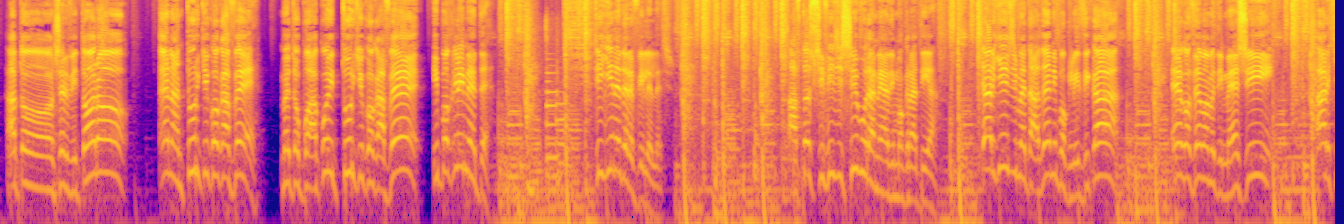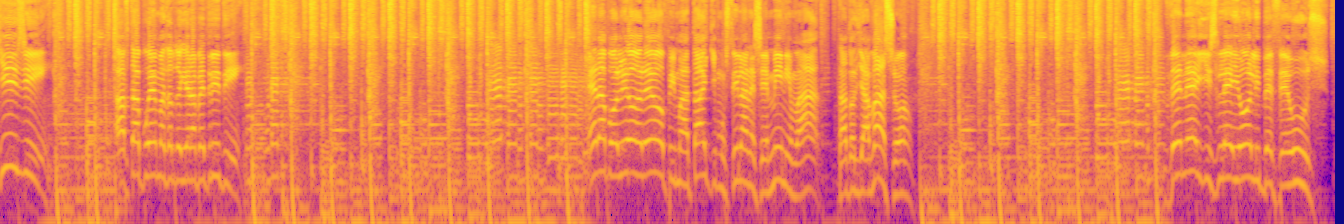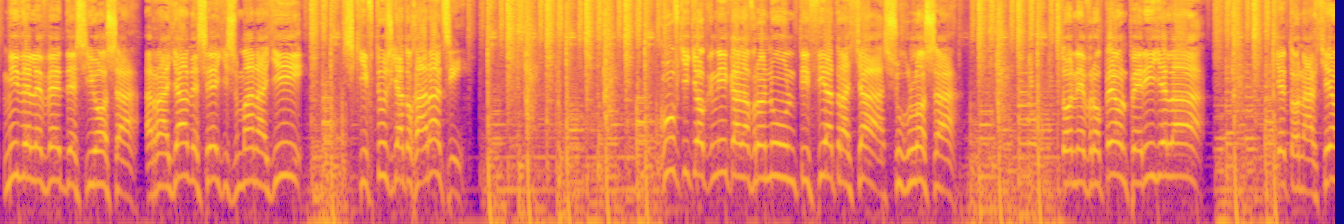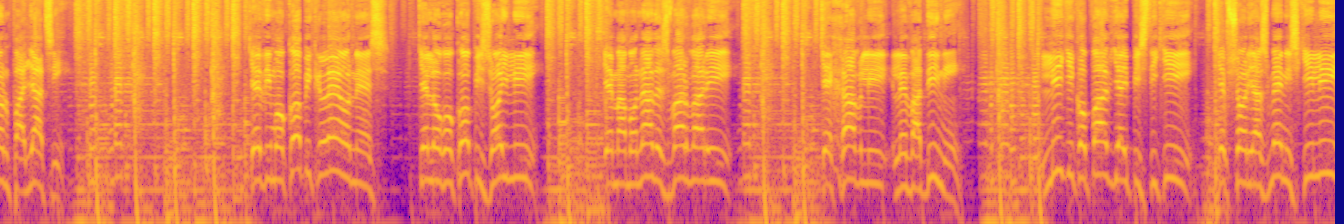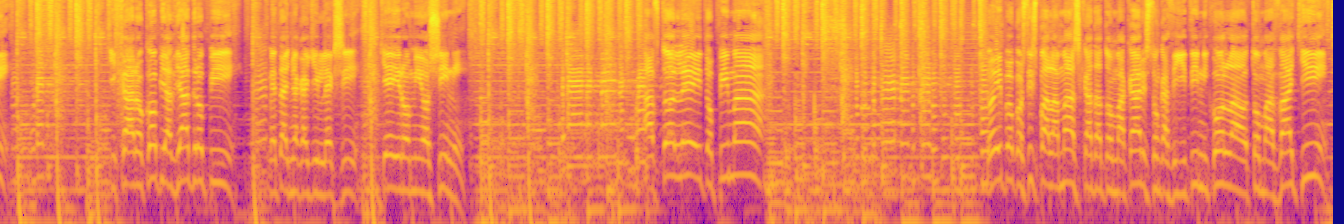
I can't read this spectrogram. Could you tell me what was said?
από το σερβιτόρο έναν τουρκικό καφέ. Με το που ακούει τουρκικό καφέ υποκλίνεται. Τι γίνεται ρε φίλε λες. Αυτός ψηφίζει σίγουρα Νέα Δημοκρατία. Και αρχίζει μετά. Δεν υποκλήθηκα. Έχω θέμα με τη μέση. Αρχίζει. Αυτά που έμαθα από τον Γεραπετρίτη. Ένα πολύ ωραίο ποιηματάκι μου στείλανε σε μήνυμα. Θα το διαβάσω. Δεν έχεις λέει όλοι μπεθεούς Μη δε λεβέντες ή όσα Ραγιάδες έχεις μάνα γη Σκυφτούς για το χαράτσι Κούφκι και οκνί καταφρονούν Τη θεία τραχιά σου γλώσσα Των Ευρωπαίων περίγελα Και των αρχαίων παλιάτσι Και δημοκόποι κλέονες Και λογοκόποι ζόιλοι Και μαμονάδες βάρβαροι και χάβλη λεβαντίνη. Λίγοι κοπάδια υπιστικοί και ψωριασμένοι σκύλοι. Και χαροκόπια διάντροποι, μετά μια κακή λέξη, και η ρωμιοσύνη. Αυτό λέει το πείμα. Το είπε ο Κωστής Παλαμάς κατά τον μακάριστον καθηγητή Νικόλαο Τομαδάκη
